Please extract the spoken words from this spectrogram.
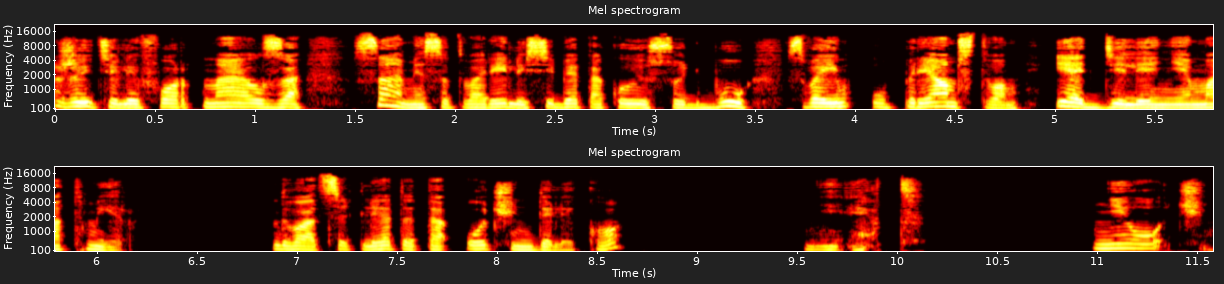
Жители Форт Найлза сами сотворили себе такую судьбу своим упрямством и отделением от мира. Двадцать лет — это очень далеко? Нет, не очень.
